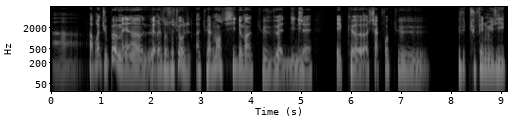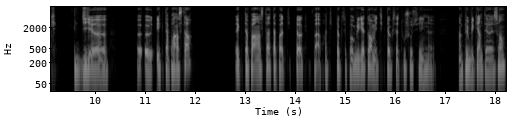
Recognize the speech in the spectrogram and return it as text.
Après, tu peux, mais les réseaux sociaux actuellement, si demain tu veux être DJ et que à chaque fois que tu tu, fais une musique, tu te dis et que t'as pas Insta et que t'as pas Insta, t'as pas TikTok. Enfin après TikTok c'est pas obligatoire, mais TikTok ça touche aussi une, un public intéressant.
